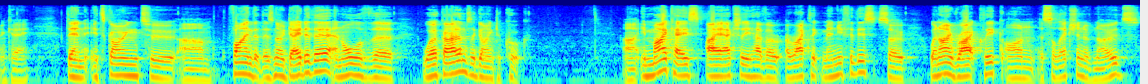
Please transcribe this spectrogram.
okay then it's going to um, find that there's no data there and all of the work items are going to cook uh, in my case I actually have a, a right click menu for this so when I right click on a selection of nodes,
